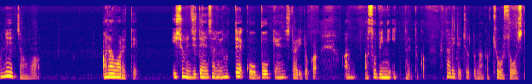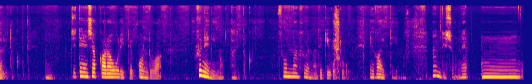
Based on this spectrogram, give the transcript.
お姉ちゃんは現れて一緒に自転車に乗ってこう冒険したりとかあ遊びに行ったりとか2人でちょっとなんか競争したりとか、うん、自転車から降りて今度は船に乗ったりとか。そんな風な出来事を描いています。何でしょうね。うーん。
